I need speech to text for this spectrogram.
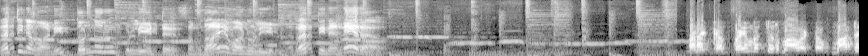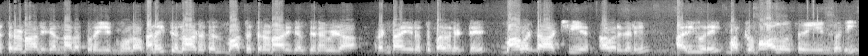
ரத்தின வாணி தொண்ணூறு புள்ளி எட்டு சமுதாய வானொலியில். ரத்தின நேரம். வணக்கம். கோயம்புத்தூர் மாவட்டம் மாற்றுத்திறனாளிகள் நலத்துறையின் மூலம் அனைத்து நாடுகள் மாற்றுத்திறனாளிகள் தின விழா இரண்டாயிரத்து பதினெட்டு மாவட்ட ஆட்சியர் அவர்களின் அறிவுரை மற்றும் ஆலோசனையின்படி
